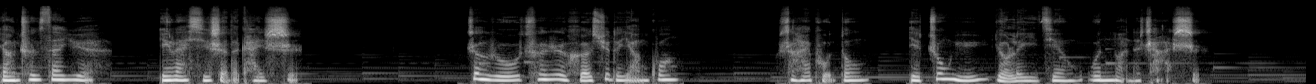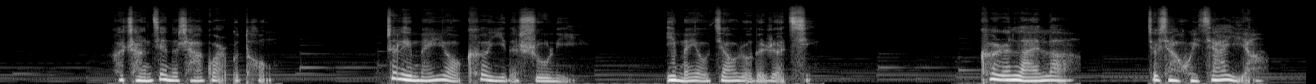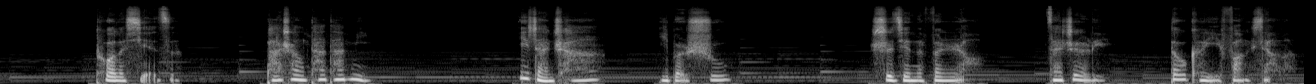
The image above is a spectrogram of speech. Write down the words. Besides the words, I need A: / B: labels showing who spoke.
A: 阳春三月，迎来喜舍的开始。正如春日和煦的阳光，上海浦东也终于有了一间温暖的茶室。和常见的茶馆不同，这里没有刻意的疏离，亦没有娇柔的热情。客人来了，就像回家一样，脱了鞋子，爬上榻榻米。一盏茶，一本书。世间的纷扰，在这里都可以放下了。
